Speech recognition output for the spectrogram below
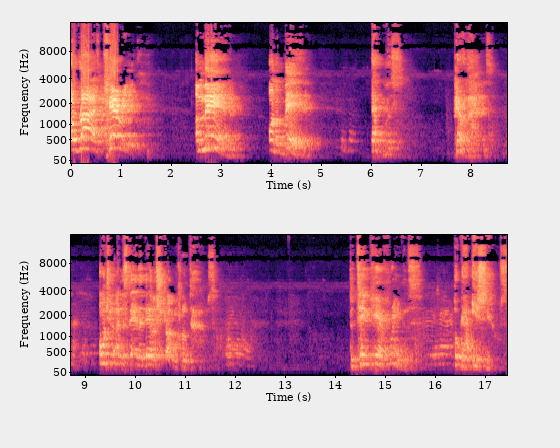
arrived carrying a man on a bed that was paralyzed. I want you to understand that there's a struggle sometimes to take care of friends who got issues.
